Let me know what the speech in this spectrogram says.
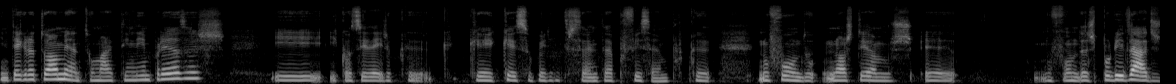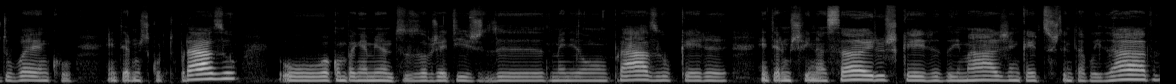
Integro atualmente o marketing de empresas e, e considero que, que, é, que, é, super interessante a profissão, porque no fundo nós temos eh, no fundo as prioridades do banco em termos de curto prazo, o acompanhamento dos objetivos de, de médio e longo prazo, quer em termos financeiros, quer de imagem, quer de sustentabilidade,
